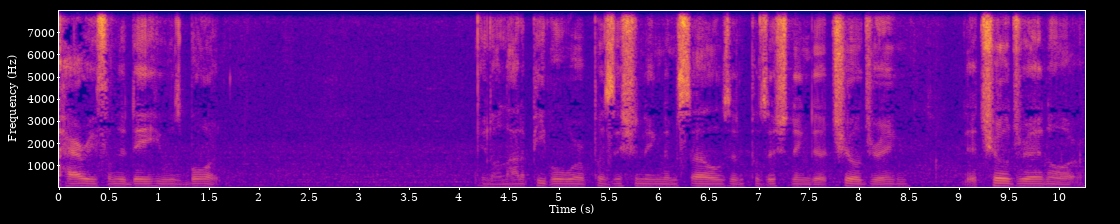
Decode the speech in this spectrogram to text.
Harry from the day he was born. You know, a lot of people were positioning themselves and positioning their children, their children or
